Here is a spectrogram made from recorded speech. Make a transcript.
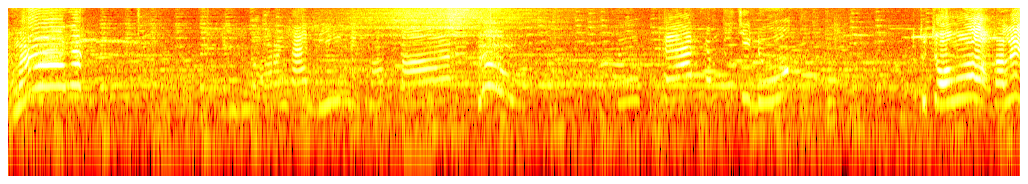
Yang mana? Yang dua orang tadi naik motor. Tuh kan, kamu diciduk. Itu cowok kali.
